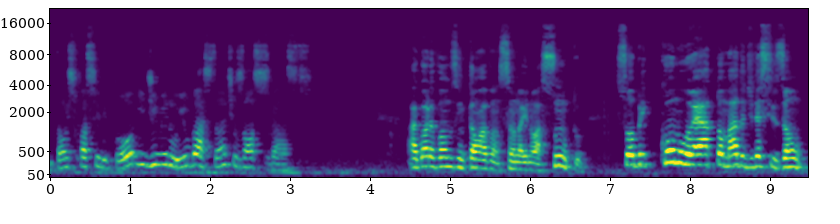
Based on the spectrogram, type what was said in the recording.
Então isso facilitou e diminuiu bastante os nossos gastos. Agora vamos então avançando aí no assunto sobre como é a tomada de decisão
